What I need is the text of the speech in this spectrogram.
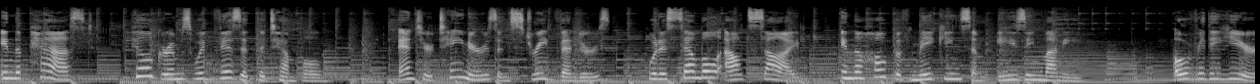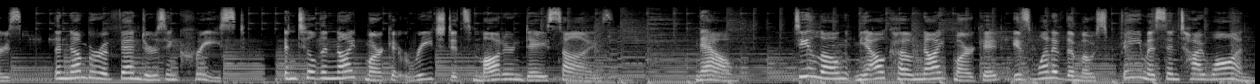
In the past, pilgrims would visit the temple. Entertainers and street vendors would assemble outside in the hope of making some easy money. Over the years, the number of vendors increased until the night market reached its modern day size. Now, Keelung Miaokou Night Market is one of the most famous in Taiwan.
